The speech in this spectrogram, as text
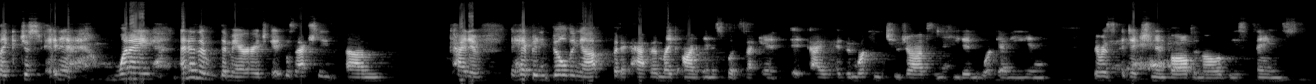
like, just it, when I ended the, the marriage, it was actually um, kind of, it had been building up, but it happened like on in a split second. It, I had been working two jobs and he didn't work any. And there was addiction involved in all of these things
